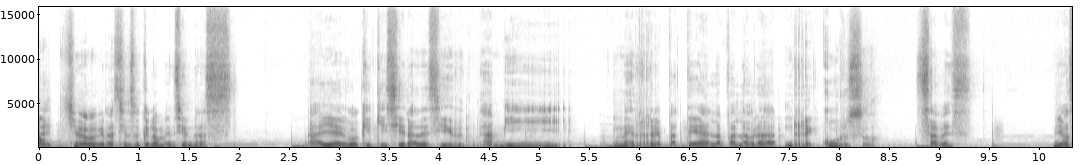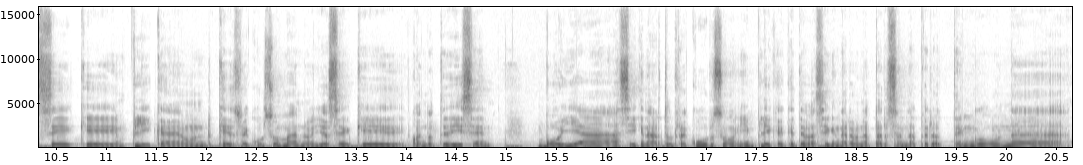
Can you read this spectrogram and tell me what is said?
De hecho, gracioso que lo mencionas. Hay algo que quisiera decir. A mí me repatea la palabra recurso, ¿sabes? Yo sé que implica un, que es recurso humano. Yo sé que cuando te dicen voy a asignarte un recurso, implica que te va a asignar a una persona, pero tengo una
